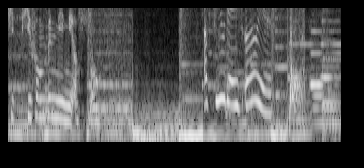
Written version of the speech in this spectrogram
키티 선배님이었어 A few days earlier.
